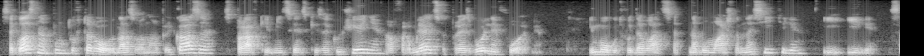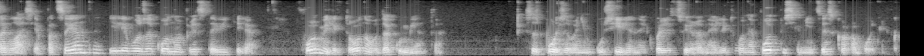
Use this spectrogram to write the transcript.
Согласно пункту 2 названного приказа, справки и медицинские заключения оформляются в произвольной форме и могут выдаваться на бумажном носителе и или согласие пациента или его законного представителя в форме электронного документа с использованием усиленной квалифицированной электронной подписи медицинского работника.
